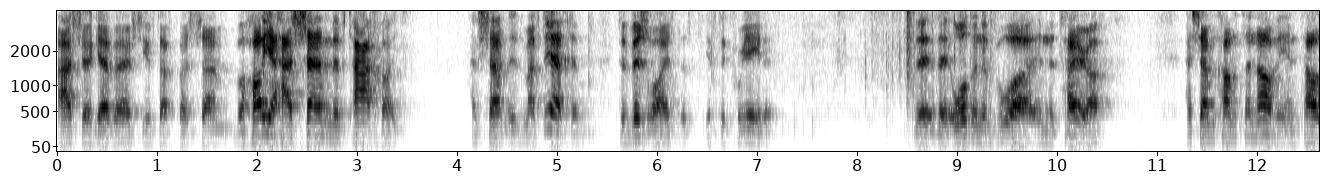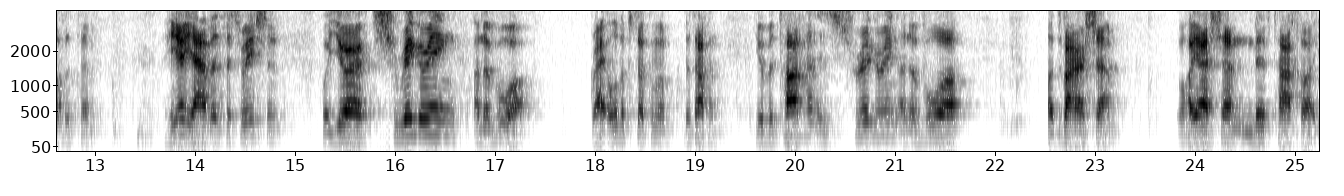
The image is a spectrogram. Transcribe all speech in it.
Asher gever shiftach Hashem v'hoya Hashem mivtachai. Hashem is maftiachim. To visualize this, you have to create it. The, the, all the nevuah in the Torah, Hashem comes to Navi and tells it to him. Here you have a situation where you're triggering a nevuah, right? All the psukim of Bitachon. Your bitachon is triggering a nevuah, a dvar Hashem. Hashem mivtachoi.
